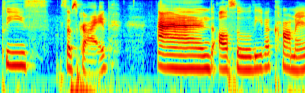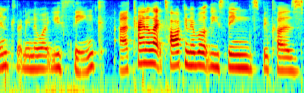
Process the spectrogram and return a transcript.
please subscribe and also leave a comment. Let me know what you think. I kind of like talking about these things because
